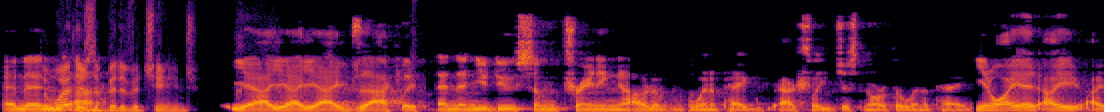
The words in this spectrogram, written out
and then the weather's uh, a bit of a change. Yeah, yeah, yeah, exactly. And then you do some training out of Winnipeg, actually just north of Winnipeg. You know, I, I, I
